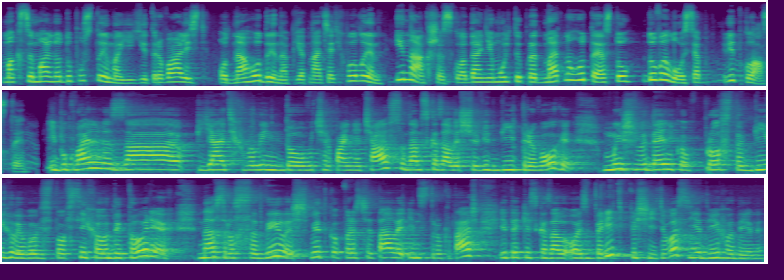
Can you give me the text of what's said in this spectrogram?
Максимально допустима її тривалість 1 година 15 хвилин. Інакше складання мультипредметного тесту довелося б відкласти. І буквально за 5 хвилин до вичерпання часу нам сказали, що відбій тривоги. Ми швиденько просто бігли по всіх аудиторіях, нас розсадили, швидко прочитали інструктаж і таки сказали: ось беріть, пишіть, у вас є 2 години.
